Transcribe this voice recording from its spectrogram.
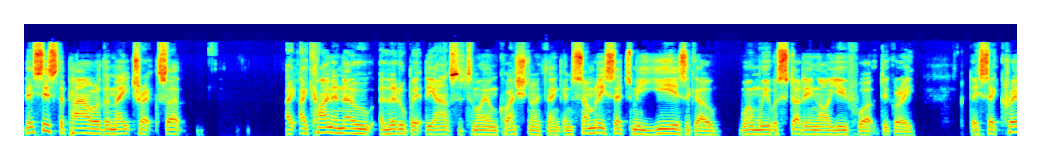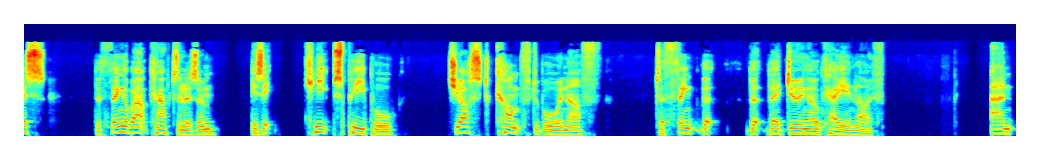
This is the power of the matrix. Uh, I, I kind of know a little bit the answer to my own question, I think. And somebody said to me years ago when we were studying our youth work degree, they said, Chris, the thing about capitalism is it keeps people just comfortable enough to think that that they're doing okay in life. And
